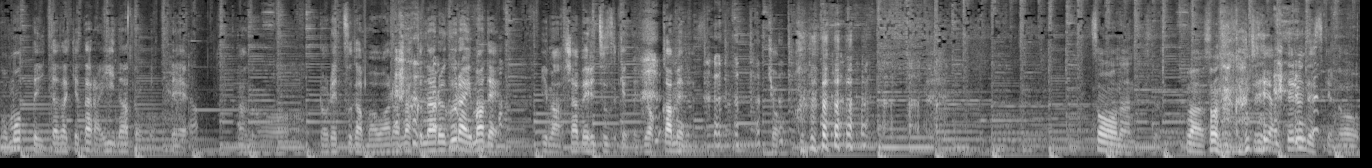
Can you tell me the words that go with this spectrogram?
思っていただけたらいいなと思って、あのー、ろれつが回らなくなるぐらいまで今喋り続けて4日目です今日。そうなんです。まあそんな感じでやってるんですけど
